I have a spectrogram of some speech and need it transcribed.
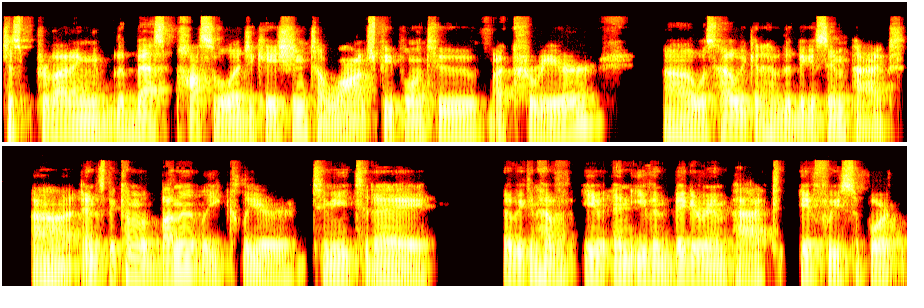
just providing the best possible education to launch people into a career uh, was how we could have the biggest impact. Uh, and it's become abundantly clear to me today that we can have an even bigger impact if we support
